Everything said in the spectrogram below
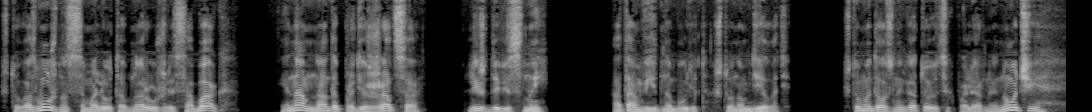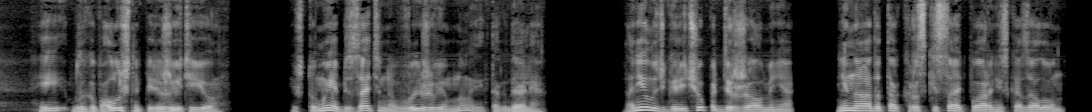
что, возможно, с самолета обнаружили собак, и нам надо продержаться лишь до весны. А там видно будет, что нам делать. Что мы должны готовиться к полярной ночи и благополучно пережить ее. И что мы обязательно выживем, ну и так далее. Данилыч горячо поддержал меня. «Не надо так раскисать, парни», — сказал он.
